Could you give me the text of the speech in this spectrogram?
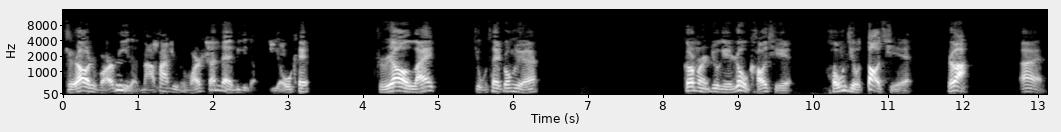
只要是玩币的，哪怕就是玩山寨币的也 OK，只要来韭菜庄园，哥们儿就给肉烤起，红酒倒起，是吧？哎，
